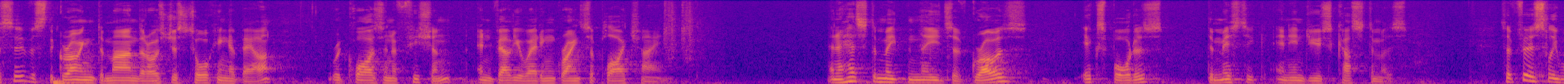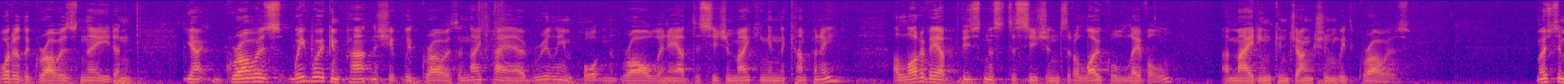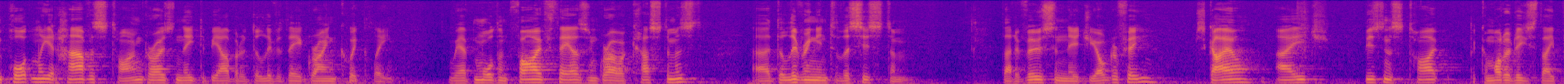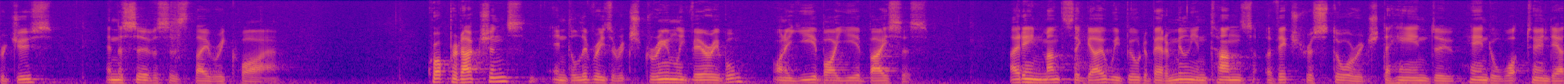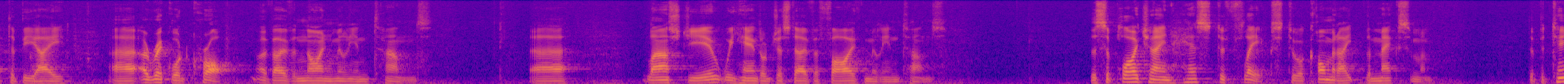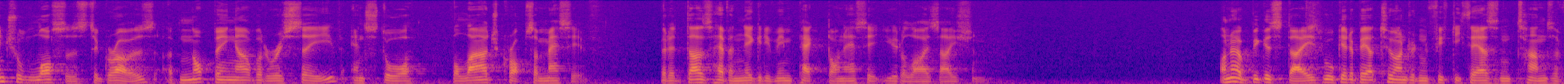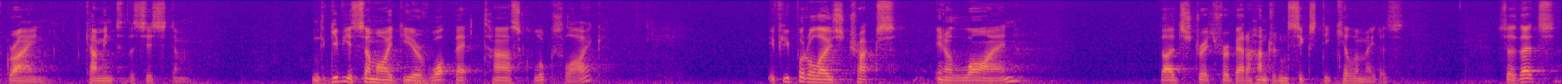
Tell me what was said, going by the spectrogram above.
Service the growing demand that I was just talking about requires an efficient and value-adding grain supply chain. And it has to meet the needs of growers, exporters, domestic and end-use customers. So firstly, what do the growers need? And you know, growers, we work in partnership with growers and they play a really important role in our decision making in the company. A lot of our business decisions at a local level are made in conjunction with growers. Most importantly, at harvest time, growers need to be able to deliver their grain quickly. We have more than 5,000 grower customers uh, delivering into the system. They're diverse in their geography, scale, age, business type, the commodities they produce, and the services they require. Crop productions and deliveries are extremely variable on a year by year basis. 18 months ago, we built about a million tonnes of extra storage to handle, handle what turned out to be a, uh, a record crop of over 9 million tonnes. Uh, last year, we handled just over 5 million tonnes. The supply chain has to flex to accommodate the maximum. The potential losses to growers of not being able to receive and store the large crops are massive but it does have a negative impact on asset utilisation. On our biggest days, we'll get about 250,000 tonnes of grain come into the system. And to give you some idea of what that task looks like, if you put all those trucks in a line, they'd stretch for about 160 kilometres. So that's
